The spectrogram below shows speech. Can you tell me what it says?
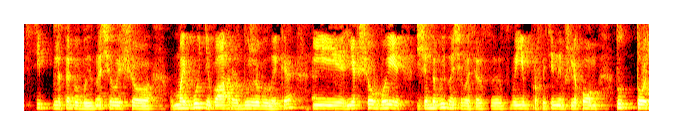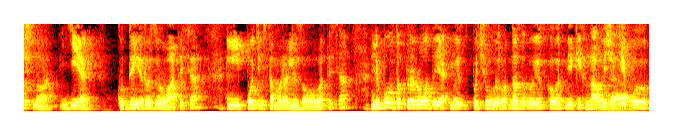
всі для себе визначили, що майбутнє в агро дуже велике. І якщо ви ще не визначилися з своїм професійним шляхом, тут точно є куди розвиватися і потім самореалізовуватися. Любов до природи, як ми почули, одна з обов'язкових м'яких навичок, yeah. якою,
